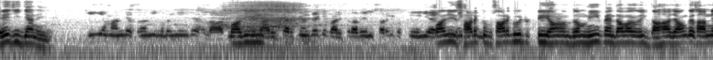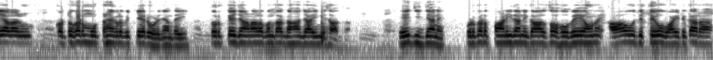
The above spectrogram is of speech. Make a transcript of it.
ਇਹ ਚੀਜ਼ਾਂ ਨਹੀਂ ਕੀ ਹੈ ਮੰਗ ਇਸ ਤਰ੍ਹਾਂ ਦੀ ਮਤਲਬ ਇਹ ਜਿਹੜੇ ਹਾਲਾਤ ਨੇ, ਭਾਜੀ- ਬਾਰਿਸ਼ ਕਰਕੇ ਹੁੰਦੇ ਆ ਕਿ ਬਾਰਿਸ਼ ਰਾਵੇ ਨੂੰ ਸੜਕ ਟੁੱਟੀ ਹੋਈ ਹੈ? ਭਾਜੀ ਸੜਕ ਸੜਕ ਵੀ ਟੁੱਟੀ ਆ, ਹੁਣ ਜਦੋਂ ਮੀਂਹ ਪੈਂਦਾ ਵਾ ਤੁਸੀਂ ਗਾਹਾਂ ਜਾਓਗੇ ਸਾਨੇ ਵਾਲਾ ਨੂੰ ਘੱਟੋ ਘੱਟ ਮੋਟਰਸਾਈਕਲ ਵਿੱਚੇ ਰੁੜ ਜਾਂਦਾ ਜੀ। ਤੁਰ ਕੇ ਜਾਣ ਵਾਲਾ ਬੰਦਾ ਗਾਹਾਂ ਜਾ ਹੀ ਨਹੀਂ ਸਕਦਾ। ਇਹ ਚੀਜ਼ਾਂ ਨੇ। ਘੱਟੋ ਘੱਟ ਪਾਣੀ ਦਾ ਨਿਕਾਸ ਤਾਂ ਹੋਵੇ ਹੁਣ ਆਓ ਜਿੱਥੇ ਉਹ ਵਾਈਟ ਘਰ ਆ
